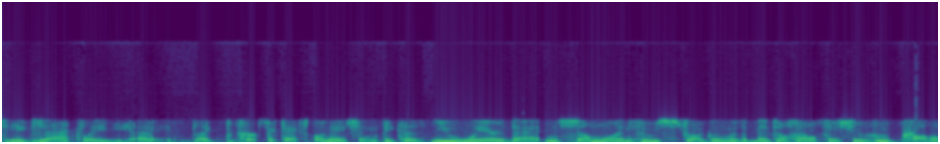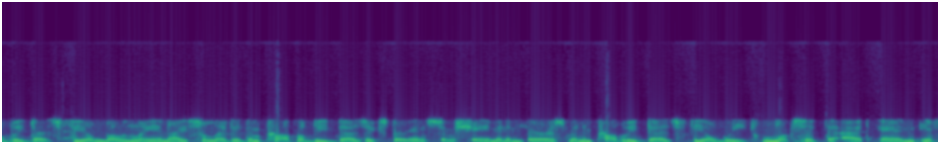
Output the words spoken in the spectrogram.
exactly uh, like the perfect explanation because you wear that in someone who's struggling with a mental health issue, who probably does feel lonely and isolated, and probably does experience some shame and embarrassment, and probably does feel weak. Looks at that, and if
